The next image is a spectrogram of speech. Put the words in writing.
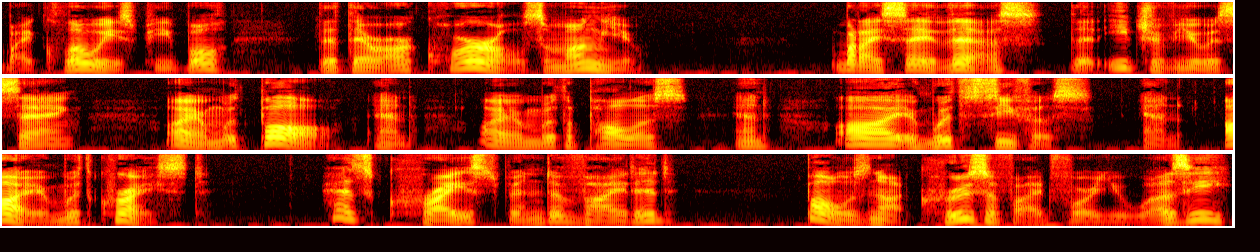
by Chloe's people, that there are quarrels among you. But I say this, that each of you is saying, I am with Paul, and I am with Apollos, and I am with Cephas, and I am with Christ. Has Christ been divided? Paul was not crucified for you, was he?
